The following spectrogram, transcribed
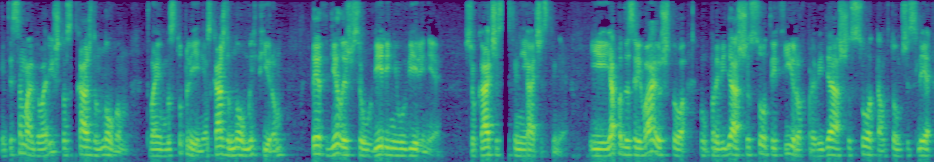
и ты сама говоришь, что с каждым новым твоим выступлением, с каждым новым эфиром ты это делаешь все увереннее и увереннее, все качественнее и качественнее. И я подозреваю, что ну, проведя 600 эфиров, проведя 600, там, в том числе,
